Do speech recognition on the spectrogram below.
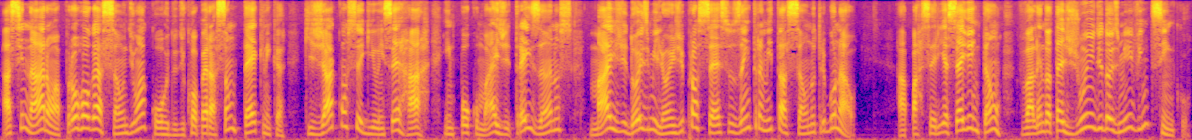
assinaram a prorrogação de um acordo de cooperação técnica que já conseguiu encerrar, em pouco mais de três anos, mais de 2 milhões de processos em tramitação no tribunal. A parceria segue então, valendo até junho de 2025.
